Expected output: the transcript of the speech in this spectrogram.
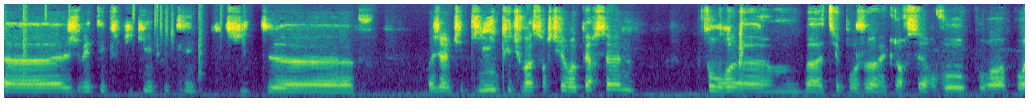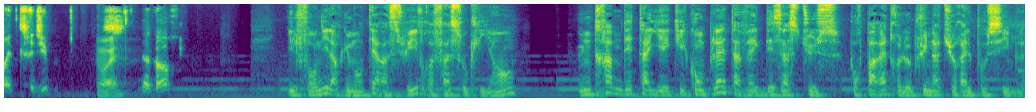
Euh, je vais t'expliquer toutes les petites, euh, moi, j'ai les petites limites que tu vas sortir aux personnes pour, euh, bah, tu sais, pour jouer avec leur cerveau, pour, euh, pour être crédible. Ouais. D'accord? Il fournit l'argumentaire à suivre face au client, une trame détaillée qu'il complète avec des astuces pour paraître le plus naturel possible.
